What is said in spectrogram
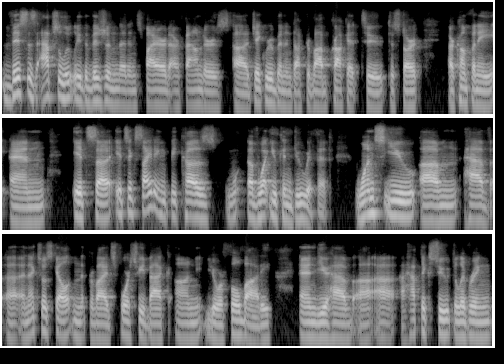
this is absolutely the vision that inspired our founders, uh, Jake Rubin and Dr. Bob Crockett, to, to start our company. And it's, uh, it's exciting because of what you can do with it. Once you um, have uh, an exoskeleton that provides force feedback on your full body, and you have a, a haptic suit delivering,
